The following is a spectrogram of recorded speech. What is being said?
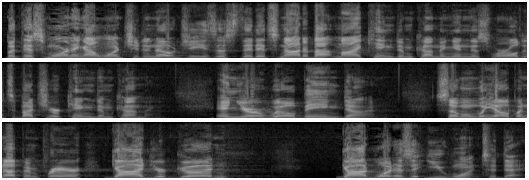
But this morning, I want you to know, Jesus, that it's not about my kingdom coming in this world, it's about your kingdom coming and your will being done. So when we open up in prayer, God, you're good. God, what is it you want today?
